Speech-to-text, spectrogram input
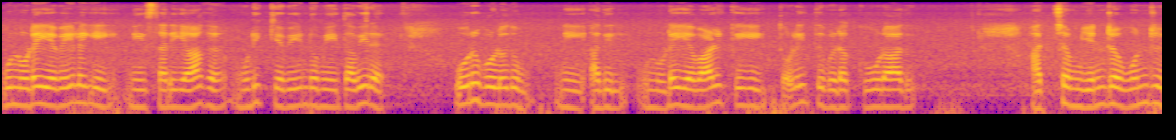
உன்னுடைய வேலையை நீ சரியாக முடிக்க வேண்டுமே தவிர ஒரு பொழுதும் நீ அதில் உன்னுடைய வாழ்க்கையை தொலைத்து விடக்கூடாது அச்சம் என்ற ஒன்று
